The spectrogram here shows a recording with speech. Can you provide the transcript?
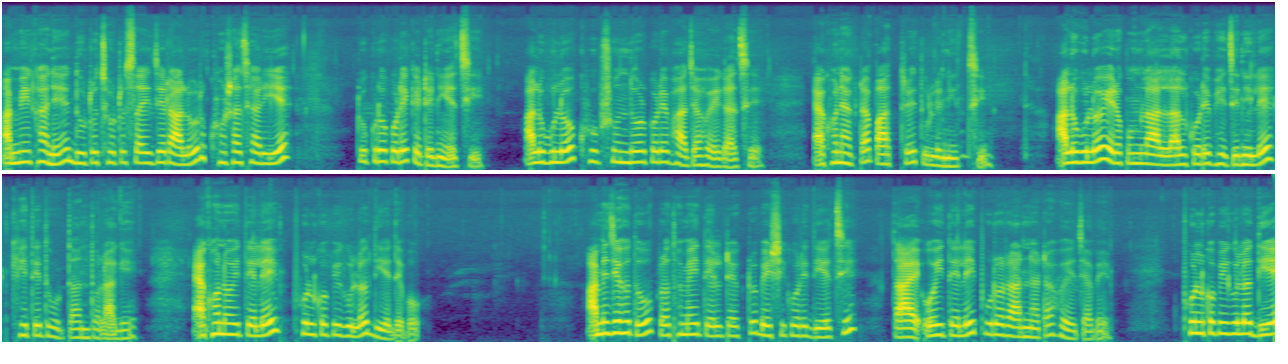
আমি এখানে দুটো ছোট সাইজের আলুর খোসা ছাড়িয়ে টুকরো করে কেটে নিয়েছি। আলুগুলো খুব সুন্দর করে ভাজা হয়ে গেছে। এখন একটা পাত্রে তুলে নিচ্ছি। আলুগুলো এরকম লাল লাল করে ভেজে নিলে খেতে দুর্দান্ত লাগে। এখন ওই তেলে ফুলকপিগুলো দিয়ে দেবো। আমি যেহেতু প্রথমেই তেলটা একটু বেশি করে দিয়েছি, তাই ওই তেলেই পুরো রান্নাটা হয়ে যাবে। ফুলকপিগুলো দিয়ে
